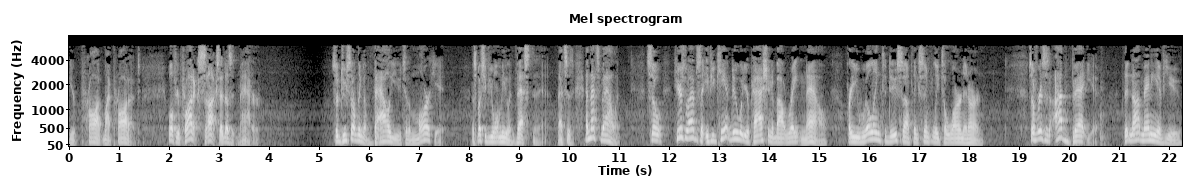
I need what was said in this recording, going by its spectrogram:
your product, my product. Well, if your product sucks, that doesn't matter. So do something of value to the market, especially if you want me to invest in it. That's just, and that's valid. So here's what I have to say. If you can't do what you're passionate about right now, are you willing to do something simply to learn and earn? So for instance, I bet you that not many of you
